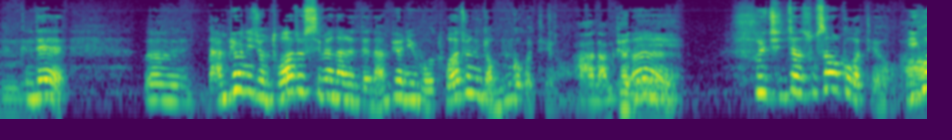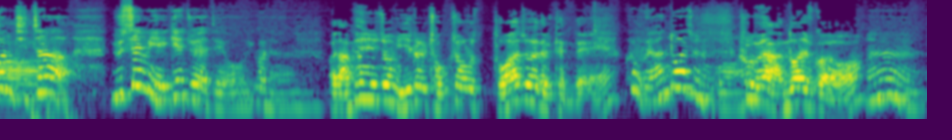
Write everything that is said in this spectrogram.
음. 근데 어, 남편이 좀 도와줬으면 하는데 남편이 뭐 도와주는 게 없는 것 같아요. 아, 남편이 네. 그게 진짜 속상할 것 같아요. 이건 아. 진짜 유쌤이 얘기해줘야 돼요. 이거는. 아, 남편이 좀 일을 적극적으로 도와줘야 될 텐데. 그걸 왜안 도와주는 거야? 그걸 왜안 도와줄까요? 음.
